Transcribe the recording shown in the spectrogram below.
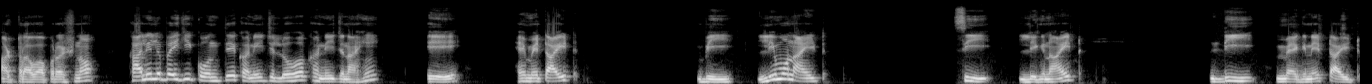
अठरावा प्रश्न, खालीलपैकी कोणते खनिज, लोह खनिज नाही? A, hematite, B, limonite, C, lignite D magnetite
